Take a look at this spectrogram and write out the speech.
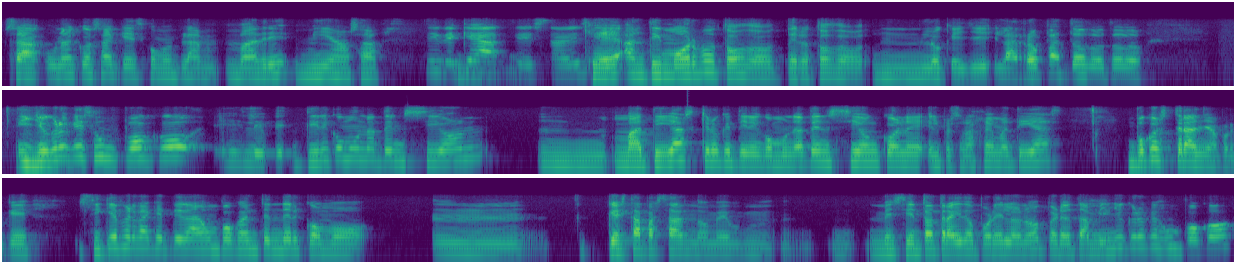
sea, una cosa que es como en plan, madre mía, o sea, Sí, ¿de qué haces, sabes? que antimorbo todo, pero todo, mm, lo que la ropa, todo, todo. Y yo creo que es un poco, eh, le- eh, tiene como una tensión, mm, Matías creo que tiene como una tensión con el, el personaje de Matías un poco extraña, porque sí que es verdad que te da un poco a entender como, mm, ¿qué está pasando? Me, mm, me siento atraído por él o no, pero también yo creo que es un poco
